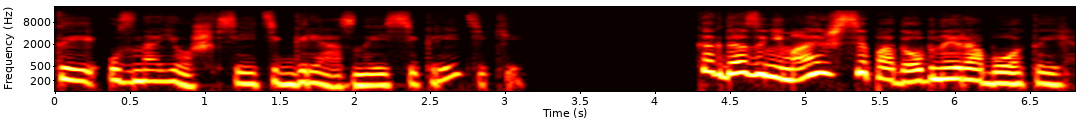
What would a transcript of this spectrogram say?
Ты узнаешь все эти грязные секретики, когда занимаешься подобной работой.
